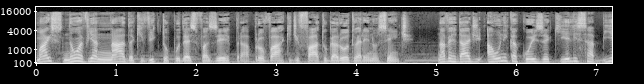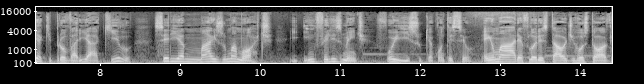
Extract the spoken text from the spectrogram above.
Mas não havia nada que Victor pudesse fazer para provar que de fato o garoto era inocente. Na verdade, a única coisa que ele sabia que provaria aquilo seria mais uma morte, e infelizmente foi isso que aconteceu. Em uma área florestal de Rostov,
